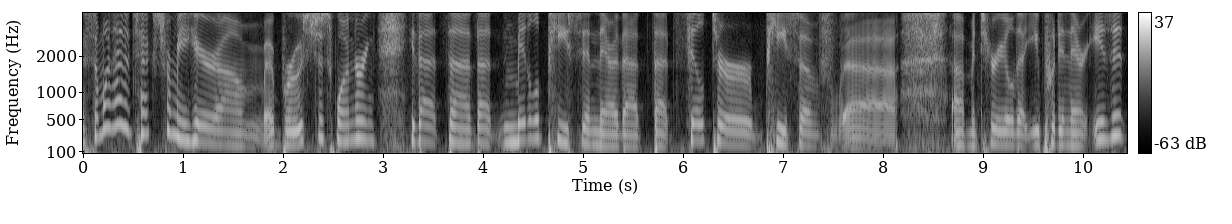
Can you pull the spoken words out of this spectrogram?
someone had a text for me here, um, Bruce. Just wondering that uh, that middle piece in there, that that filter piece of uh, uh, material that you put in there, is it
